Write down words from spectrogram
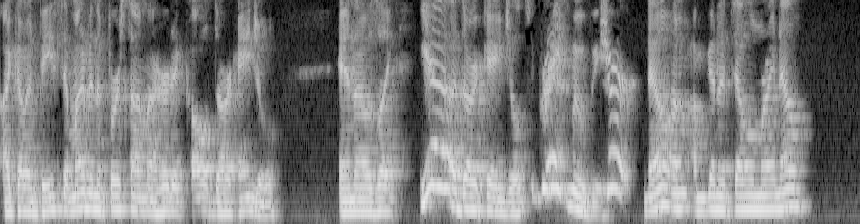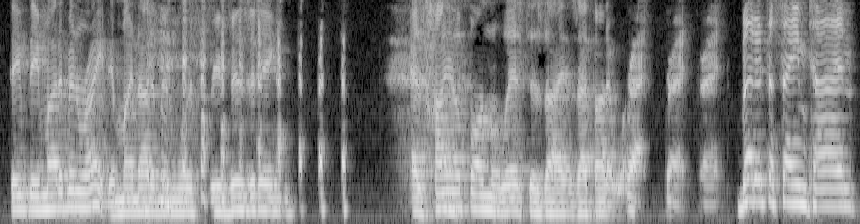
I Come in Peace." It might have been the first time I heard it called Dark Angel, and I was like, "Yeah, Dark Angel. It's a great movie." Sure. Now I'm I'm going to tell them right now, they they might have been right. It might not have been worth revisiting as high up on the list as I as I thought it was. Right, right, right. But at the same time,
